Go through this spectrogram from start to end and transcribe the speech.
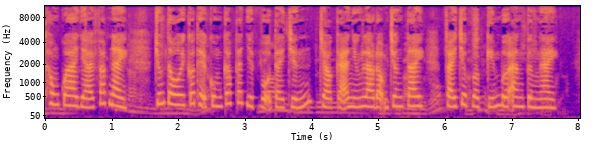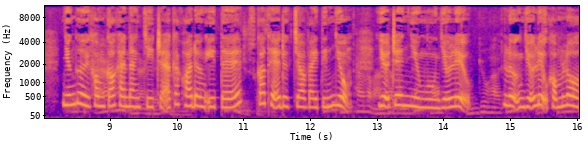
Thông qua giải pháp này, chúng tôi có thể cung cấp các dịch vụ tài chính cho cả những lao động chân tay phải chật vật kiếm bữa ăn từng ngày. Những người không có khả năng chi trả các hóa đơn y tế có thể được cho vay tín dụng dựa trên nhiều nguồn dữ liệu. Lượng dữ liệu khổng lồ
